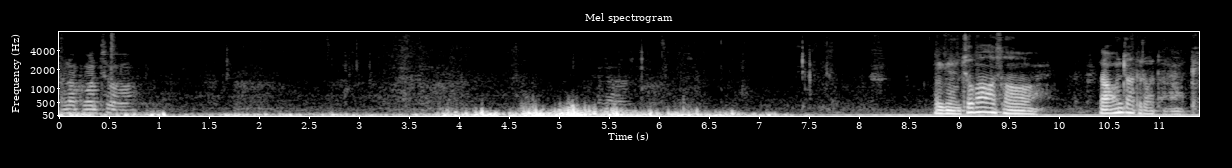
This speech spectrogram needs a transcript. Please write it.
장난 그만 쳐. 여기는 좁아서 나 혼자 들어가다 나올게.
